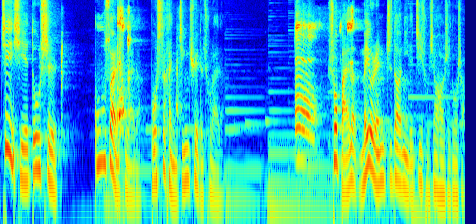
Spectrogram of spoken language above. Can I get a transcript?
这些都是估算出来的，不是很精确的出来的。嗯说白了，没有人知道你的基础消耗是多少，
